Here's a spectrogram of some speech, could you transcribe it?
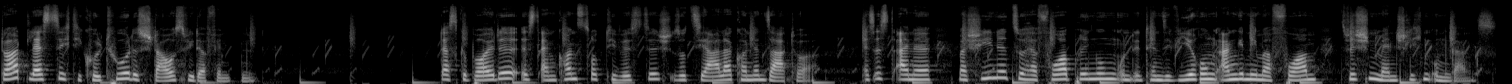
Dort lässt sich die Kultur des Staus wiederfinden. Das Gebäude ist ein konstruktivistisch-sozialer Kondensator. Es ist eine Maschine zur Hervorbringung und Intensivierung angenehmer Form zwischenmenschlichen Umgangs.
